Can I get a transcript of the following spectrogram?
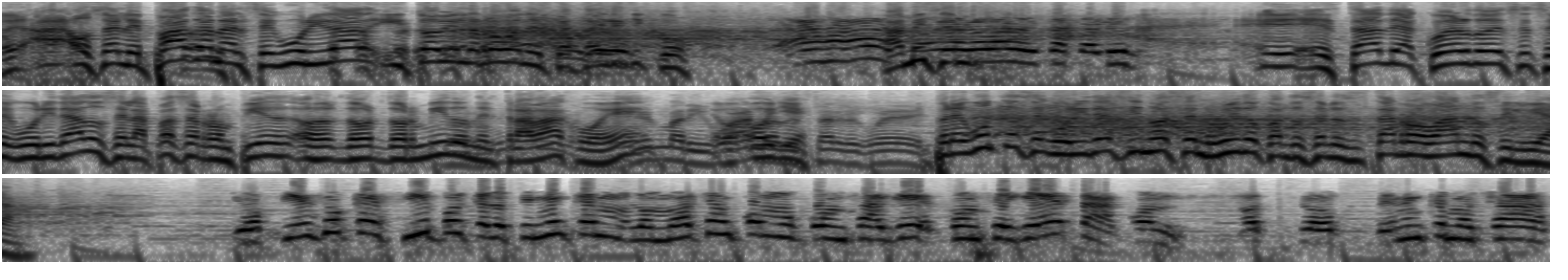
Eh, ah, o sea, le pagan al seguridad y todavía le roban el catalítico. Ajá, A mí se me- roban el catalítico. Eh, ¿Está de acuerdo ese seguridad o se la pasa rompiendo, dormido en el trabajo, eh? Es marihuana de Oye, estar el güey. pregunta a seguridad si no hacen ruido cuando se los están robando, Silvia. Yo pienso que sí, porque lo tienen que, lo mochan como con, sague- con cegueta, con, lo, lo tienen que mochar.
